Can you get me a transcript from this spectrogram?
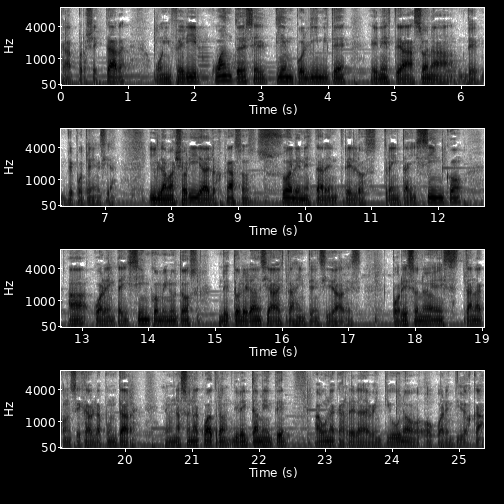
ya proyectar o inferir cuánto es el tiempo límite en esta zona de, potencia. Y la mayoría de los casos suelen estar entre los 35 a 45 minutos de tolerancia a estas intensidades. Por eso no es tan aconsejable apuntar en una zona 4 directamente a una carrera de 21 o 42K.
